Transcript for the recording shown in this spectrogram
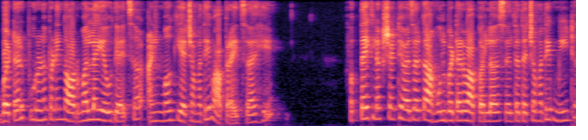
बटर पूर्णपणे नॉर्मलला येऊ द्यायचं आणि मग याच्यामध्ये वापरायचं आहे. फक्त एक लक्षात ठेवा जर का अमूल बटर वापरलं असेल तर त्याच्यामध्ये मीठ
